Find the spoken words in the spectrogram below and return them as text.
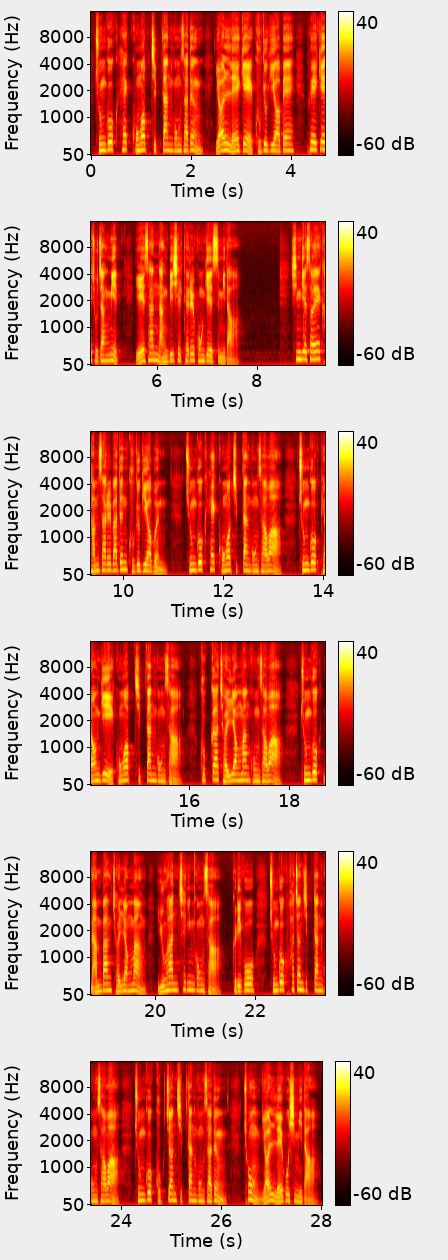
중국 핵공업집단공사 등 14개 국유기업의 회계 조작 및 예산 낭비 실태를 공개했습니다. 신계서의 감사를 받은 국유기업은 중국 핵공업집단공사와 중국 병기공업집단공사, 국가전력망공사와 중국 남방전력망 유한책임공사, 그리고 중국 화전집단공사와 중국 국전집단공사 등 총 14곳입니다.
